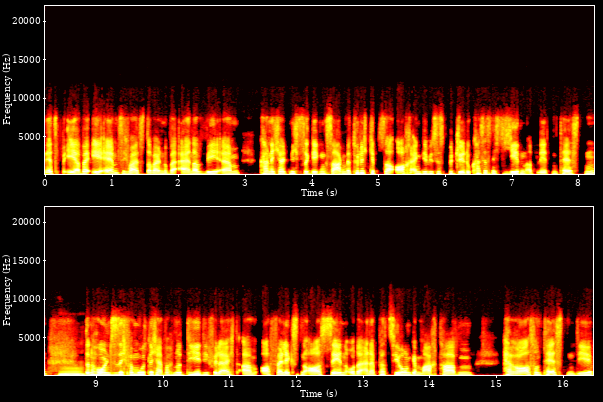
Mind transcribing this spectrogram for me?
jetzt eher bei EMs, ich war jetzt dabei nur bei einer WM, kann ich halt nichts dagegen sagen. Natürlich gibt es da auch ein gewisses Budget. Du kannst jetzt nicht jeden Athleten testen. Mhm. Dann holen sie sich vermutlich einfach nur die, die vielleicht am auffälligsten aussehen oder eine Platzierung gemacht haben, heraus und testen die.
